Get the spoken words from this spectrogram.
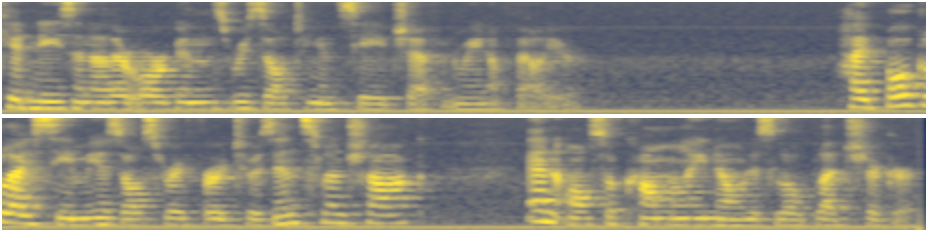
kidneys, and other organs, resulting in CHF and renal failure. Hypoglycemia is also referred to as insulin shock and also commonly known as low blood sugar.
